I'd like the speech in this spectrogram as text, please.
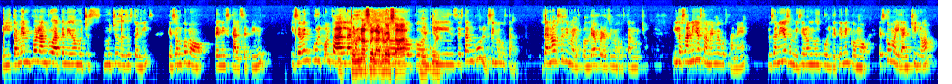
Y también Paul Andrew ha tenido muchos, muchos de esos tenis que son como tenis calcetín. Y se ven cool con falda. con una suela gruesa, con muy cool. jeans. Están cool, sí me gustan. O sea, no sé si me los pondría, pero sí me gustan mucho. Y los anillos también me gustan, ¿eh? Los anillos se me hicieron muy cool, que tienen como, es como el ganchino,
